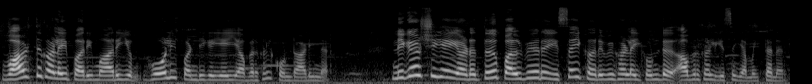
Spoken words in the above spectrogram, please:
வாழ்த்துக்களை பரிமாறியும் ஹோலி பண்டிகையை அவர்கள் கொண்டாடினர். நிகழ்ச்சியை அடுத்து பல்வேறு இசை கருவிகளை கொண்டு அவர்கள் இசையமைத்தனர்.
